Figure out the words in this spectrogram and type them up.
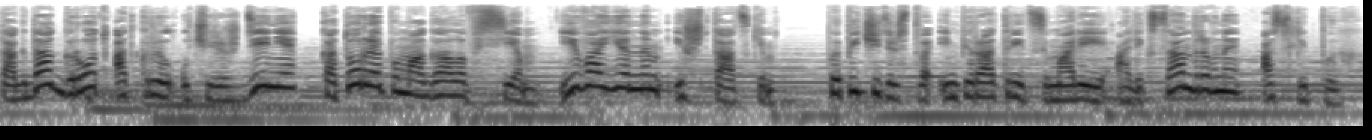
Тогда Грот открыл учреждение, которое помогало всем, и военным, и штатским, попечительство императрицы Марии Александровны о слепых.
